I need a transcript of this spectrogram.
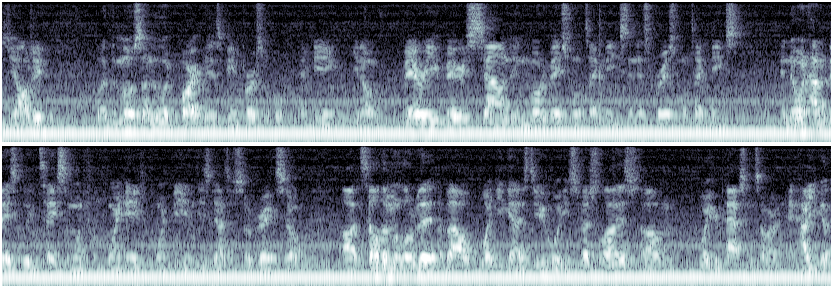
physiology, but the most underlooked part is being personable and being, you know, very, very sound in motivational techniques and inspirational techniques and knowing how to basically take someone from point A to point B, and these guys are so great. So uh, tell them a little bit about what you guys do, what you specialize, um, what your passions are, and how you got,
